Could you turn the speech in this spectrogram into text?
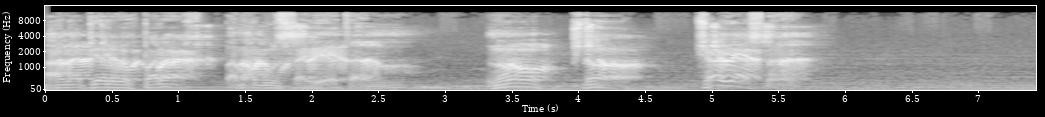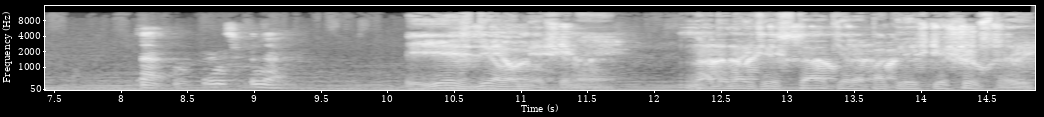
А на первых порах помогу советом. Ну, что? Все ясно? Так, ну, в принципе, да. Есть дело меченое. Надо найти сталкера по кличке Шустрый.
